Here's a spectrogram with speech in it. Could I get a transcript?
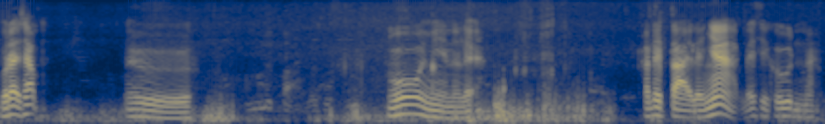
บ่ได้ครับเออมันไม่ต่างเลยโอ้ยแม่นนั่นแหละคันได้ตายแล้วยากได้สิคืนนะเ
